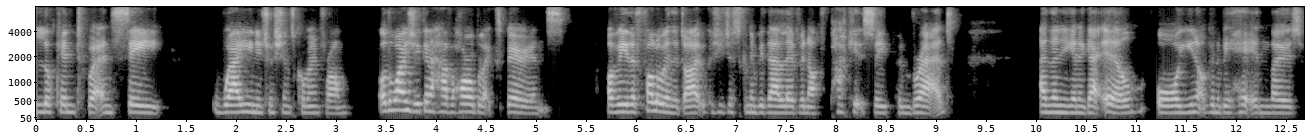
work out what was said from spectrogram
look into it and see where your nutrition's coming from. Otherwise, you're going to have a horrible experience of either following the diet because you're just going to be there living off packet soup and bread and then you're going to get ill or you're not going to be hitting those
